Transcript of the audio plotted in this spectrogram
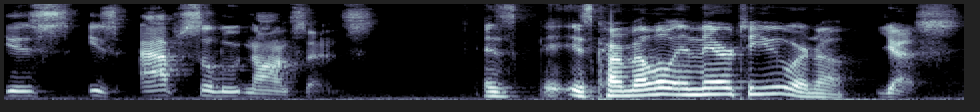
is is absolute nonsense. Is is Carmelo in there to you or no? Yes.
